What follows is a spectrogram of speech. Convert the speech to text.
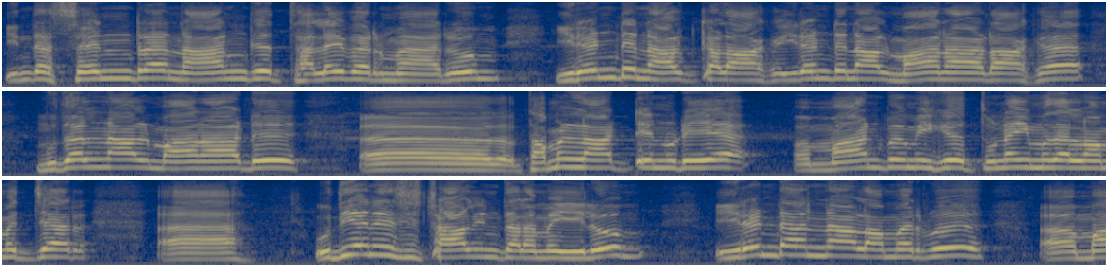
இந்த சென்ற நான்கு தலைவர்மாரும் இரண்டு நாட்களாக இரண்டு நாள் மாநாடாக முதல் நாள் மாநாடு தமிழ்நாட்டினுடைய மாண்புமிகு துணை முதலமைச்சர் உதயநிதி ஸ்டாலின் தலைமையிலும் இரண்டாம் நாள் அமர்வு மா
